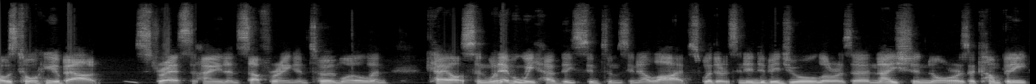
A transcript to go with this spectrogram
I was talking about stress, pain, and suffering, and turmoil and chaos. And whenever we have these symptoms in our lives, whether it's an individual or as a nation or as a company,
